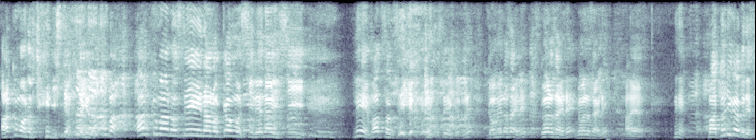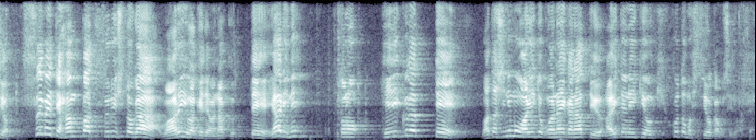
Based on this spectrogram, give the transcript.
悪魔のせいにしてましたけど、まあ、悪魔のせいなのかもしれないし、ねマットさんのせいかもしれませんけどね、ごめんなさいね、ごめんなさいね、ごめんなさいね。はいね。まあ、とにかくですよ、すべて反発する人が悪いわけではなくて、やはりね、その、へりくだって、私にも悪いところはないかなという相手の意見を聞くことも必要かもしれません。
